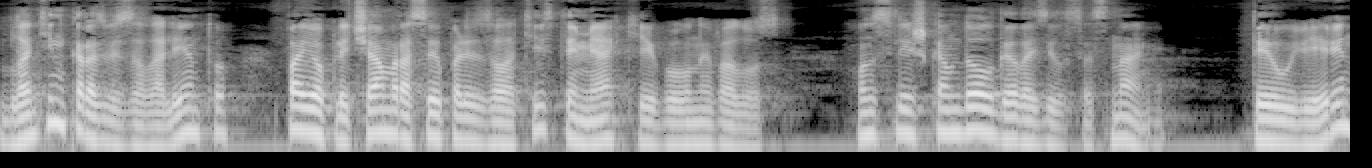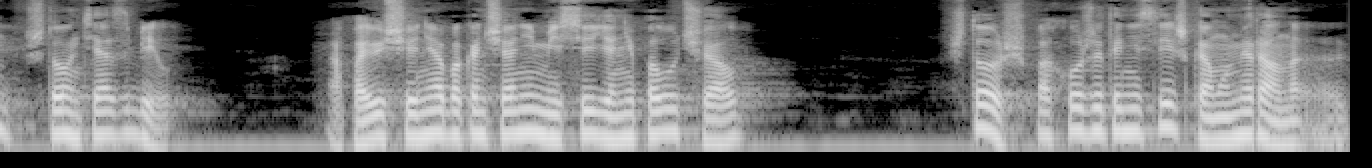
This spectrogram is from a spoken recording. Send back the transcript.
Блондинка развязала ленту, по ее плечам рассыпались золотистые мягкие волны волос. Он слишком долго возился с нами. Ты уверен, что он тебя сбил? Оповещение об окончании миссии я не получал. Что ж, похоже, ты не слишком умирал, на...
